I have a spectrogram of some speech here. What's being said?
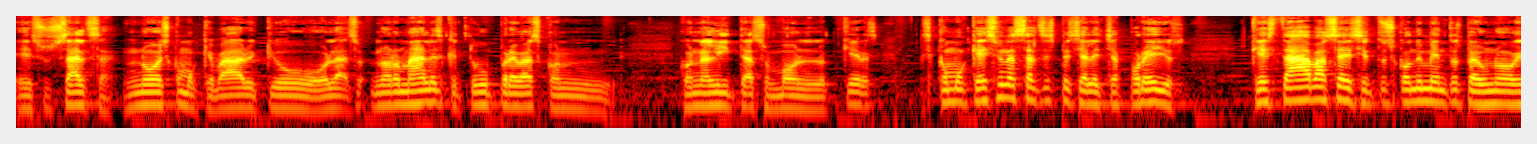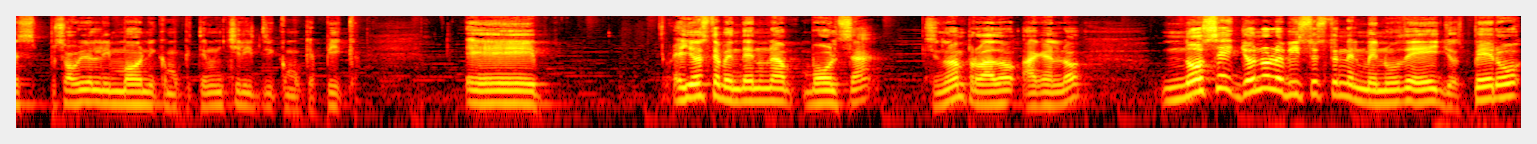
eh, su salsa. No es como que barbecue o las normales que tú pruebas con, con alitas o lo que quieras. Es como que es una salsa especial hecha por ellos. Que está a base de ciertos condimentos, pero uno es pues, obvio limón y como que tiene un chilito y como que pica. Eh, ellos te venden una bolsa. Si no lo han probado, háganlo. No sé, yo no lo he visto esto en el menú de ellos, pero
